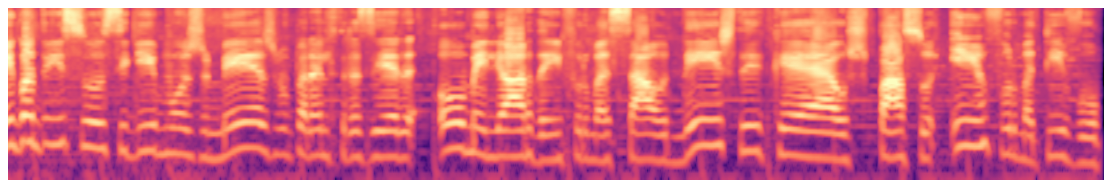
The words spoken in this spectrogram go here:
Enquanto isso, seguimos mesmo para lhe trazer o melhor da informação neste que é o espaço informativo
